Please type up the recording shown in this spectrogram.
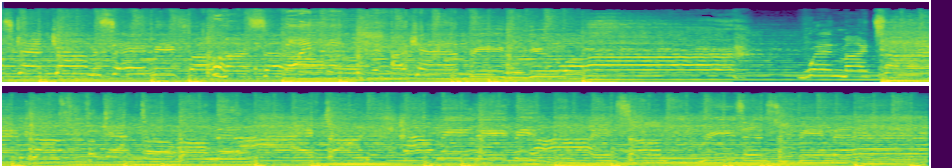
my time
